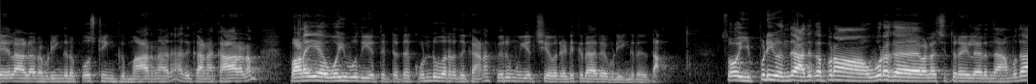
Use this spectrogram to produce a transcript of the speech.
செயலாளர் அப்படிங்கிற போஸ்டிங்க்கு மாறினார். அதுக்கான காரணம் பழைய ஓய்வூதிய திட்டத்தை கொண்டு வர்றதுக்கான பெருமுயற்சி அவர் எடுக்கிறாரு அப்படிங்கிறது தான். ஸோ இப்படி வந்து அதுக்கப்புறம் ஊரக வளர்ச்சித்துறையில் இருந்த அமுதா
